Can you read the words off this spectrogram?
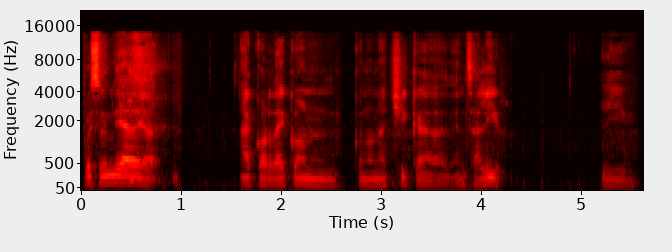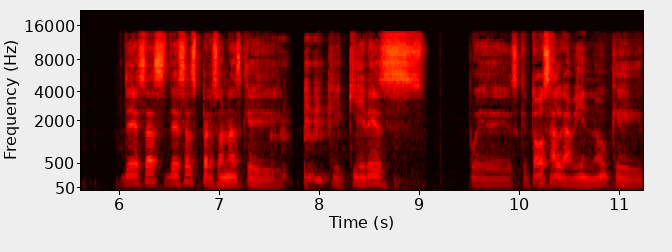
Pues un día de- acordé con, con una chica en salir. Y de esas, de esas personas que, que quieres, pues, que todo salga bien, ¿no? Que,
